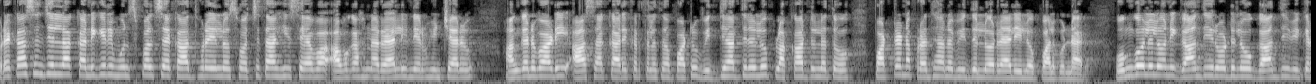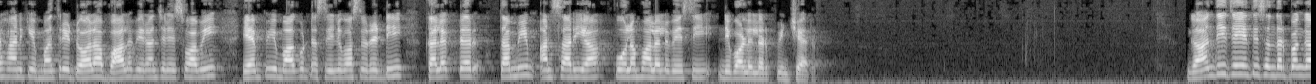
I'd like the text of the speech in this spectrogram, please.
ప్రకాశం జిల్లా కనిగిరి మున్సిపల్ శాఖ ఆధ్వర్యంలో స్వచ్ఛతా హీ సేవ అవగాహన ర్యాలీ నిర్వహించారు. అంగన్వాడీ ఆశా కార్యకర్తలతో పాటు విద్యార్థినులు ప్లకార్డులతో పట్టణ ప్రధాన వీధుల్లో ర్యాలీలో పాల్గొన్నారు. ఒంగోలులోని గాంధీ రోడ్డులో గాంధీ విగ్రహానికి మంత్రి డోలా బాలవీరాంజనే స్వామి ఎంపీ మాగుంట శ్రీనివాసరెడ్డి కలెక్టర్ తమీం అన్సారియా పూలమాలలు వేసి నివాళులర్పించారు. గాంధీ జయంతి సందర్భంగా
